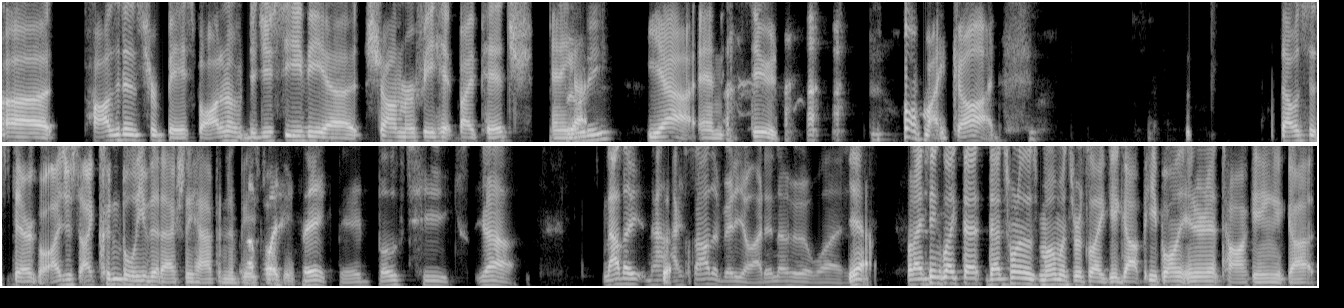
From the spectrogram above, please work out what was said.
uh, positives for baseball. I don't know. Did you see the uh, Sean Murphy hit by pitch? And he got, yeah, and dude, oh my god, that was hysterical. I just I couldn't believe that actually happened in baseball. That's thick, dude. Both cheeks. Yeah. Now they now I saw the video. I didn't know who it was. Yeah. But I think like that that's one of those moments where it's like it got people on the internet talking, it got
